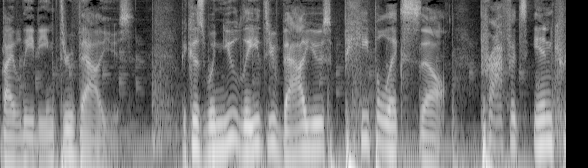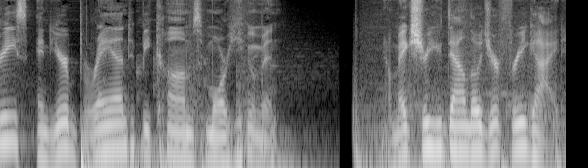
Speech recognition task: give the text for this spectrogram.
by leading through values. Because when you lead through values, people excel, profits increase, and your brand becomes more human. Now make sure you download your free guide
